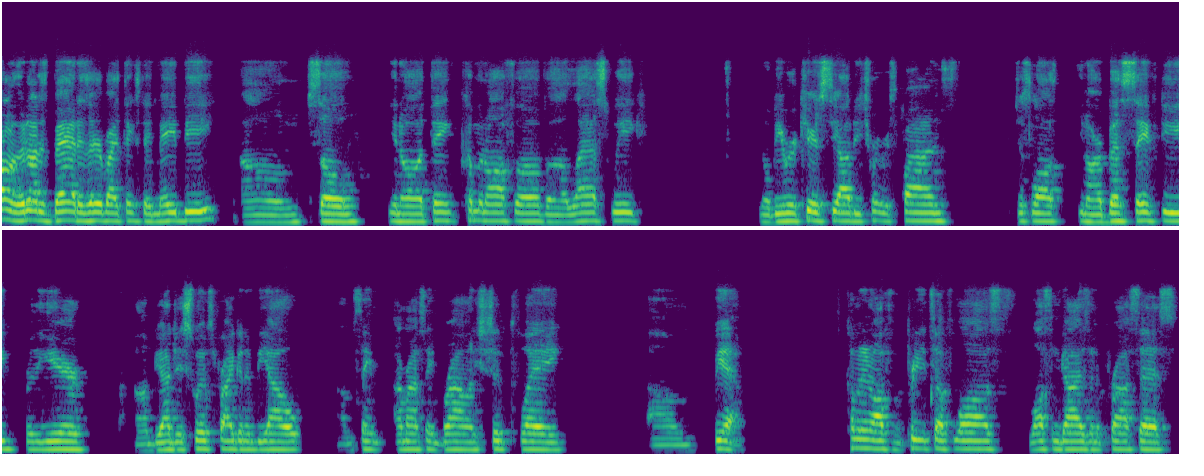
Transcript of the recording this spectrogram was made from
don't know, they're not as bad as everybody thinks they may be. Um, so you know, I think coming off of uh, last week, you know, be really curious to see how Detroit responds. Just lost, you know, our best safety for the year. Um, D'Andre Swift's probably going to be out. Um, Saint Amon St. Brown, he should play. Um, but yeah, coming in off of a pretty tough loss, lost some guys in the process.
